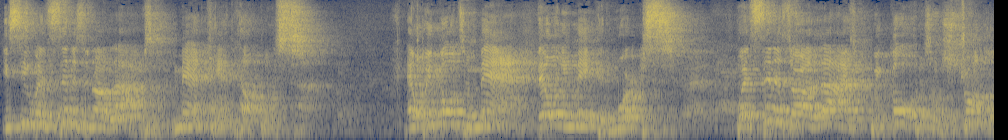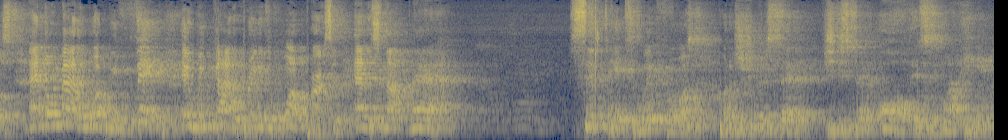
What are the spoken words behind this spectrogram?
You see, when sin is in our lives, man can't help us. And when we go to man, they only make it worse. When sin is our lives, we go through some struggles. And no matter what we think, and we got to bring it to one person, and it's not man. Sin takes away from us. But the scripture said she spent all this money.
